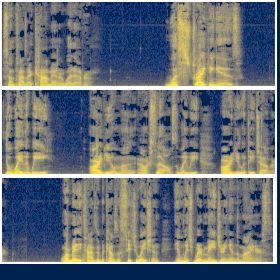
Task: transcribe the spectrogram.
sometimes I comment or whatever. What's striking is the way that we argue among ourselves, the way we argue with each other. Or many times it becomes a situation in which we're majoring in the minors.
